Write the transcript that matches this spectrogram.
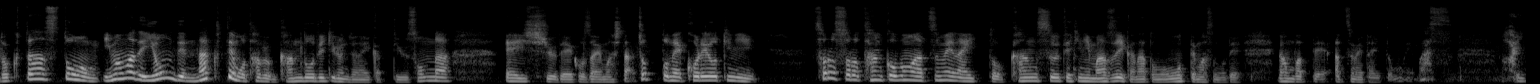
ドクターストーン今まで読んでなくても多分感動できるんじゃないかっていうそんな、えー、一周でございました。ちょっとねこれを機にそろそろ単行本集めないと関数的にまずいかなとも思ってますので頑張って集めたいと思います。はい。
